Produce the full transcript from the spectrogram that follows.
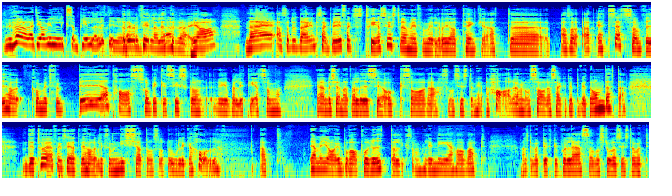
Du hör att jag vill liksom pilla lite i det där. Du vill pilla lite Ja. i det där? Ja. Nej, alltså det där är intressant. Vi är faktiskt tre systrar i min familj och jag tänker att, eh, alltså att ett sätt som vi har kommit förbi att ha så mycket syskonrivalitet som jag ändå känner att Alicia och Sara som systern heter har, även om Sara säkert inte vet om detta. Det tror jag faktiskt är att vi har liksom nischat oss åt olika håll. Att, ja men jag är bra på att rita liksom. Linnea har varit alltid varit duktig på att läsa och vår stora syster har varit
